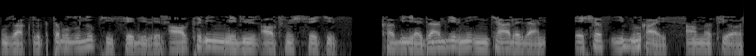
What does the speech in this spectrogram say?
uzaklıkta bulunup hissedilir. 6768 Kabiye'den birini inkar eden Eşas İbn Kays anlatıyor.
